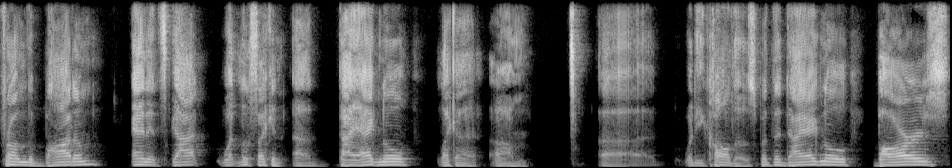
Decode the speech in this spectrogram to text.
from the bottom and it's got what looks like an, a diagonal, like a um, uh, what do you call those? But the diagonal bars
